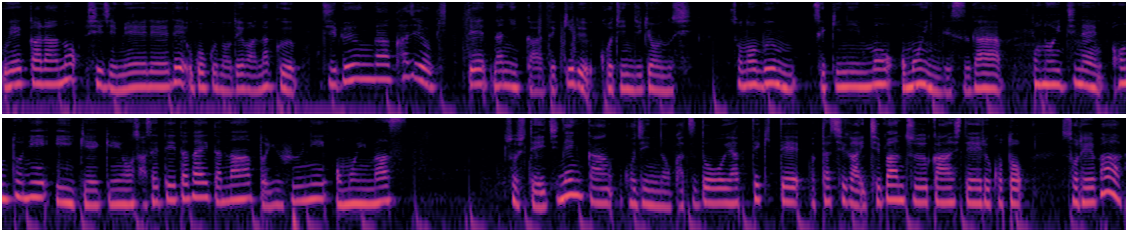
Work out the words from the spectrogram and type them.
上からの指示命令で動くのではなく自分が舵を切って何かできる個人事業主その分責任も重いんですがこの1年本当にいい経験をさせていただいたなというふうに思います。そして1年間個人の活動をやってきて私が一番痛感していること。それは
